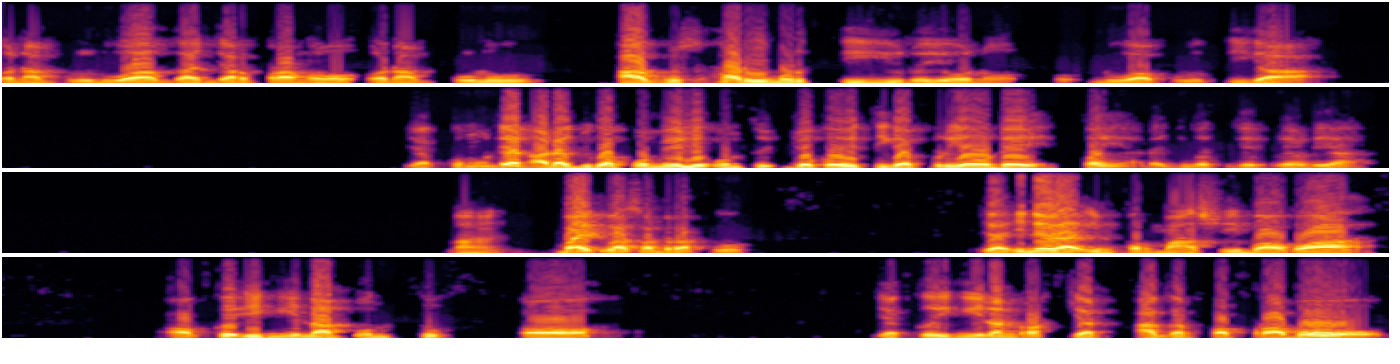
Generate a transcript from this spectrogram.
62, Ganjar Pranowo 60, Agus Harimurti Yudhoyono 23. Ya, kemudian ada juga pemilih untuk Jokowi tiga periode. Wah, ya, ada juga tiga periode ya. Nah, baiklah saudaraku. Ya, inilah informasi bahwa oh, keinginan untuk oh, ya keinginan rakyat agar Pak Prabowo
